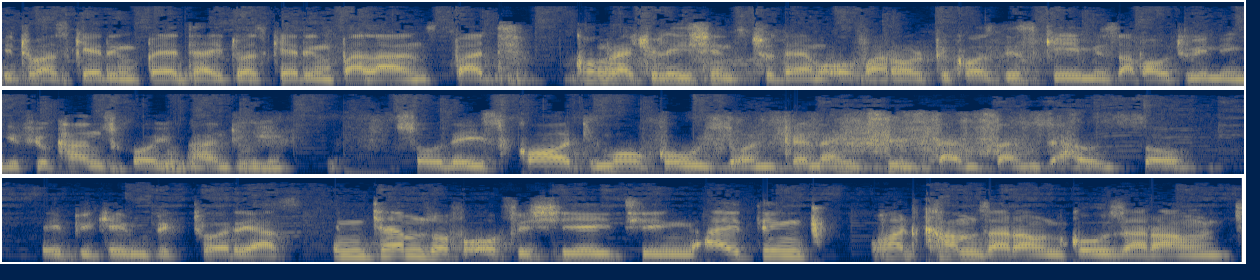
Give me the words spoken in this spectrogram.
it was getting better. It was getting balanced. But congratulations to them overall because this game is about winning. If you can't score, you can't win. So they scored more goals on penalties than Sundowns. So they became victorious. In terms of officiating, I think what comes around goes around.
